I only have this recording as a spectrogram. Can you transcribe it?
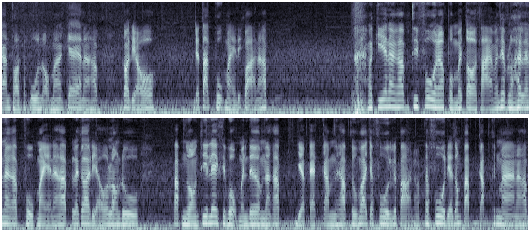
การถอดสปูลออกมาแก้นะครับ ก็เดี๋ยว เดี๋ยวตัดผูกใหม่ดีกว่านะครับเมื่อกี้นะครับที่ฟู่นะครับผมไปต่อสายมาเรียบร้อยแล้วนะครับ ผูกใหม่นะครับ แล้วก็เดี๋ยวลองดูปรับหน่วงที่เลข 16 เหมือนเดิมนะครับเหยื่อ8กรัมนะครับดูว่าจะฟูหรือเปล่านะครับถ้าฟูเดี๋ยวต้องปรับกลับขึ้นมานะครับ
